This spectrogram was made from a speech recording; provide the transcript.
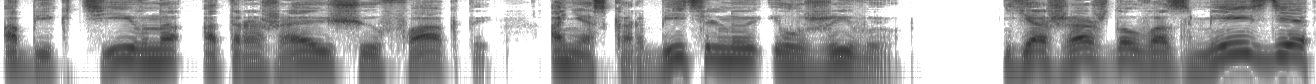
объективно отражающую факты, а не оскорбительную и лживую. Я жаждал возмездия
